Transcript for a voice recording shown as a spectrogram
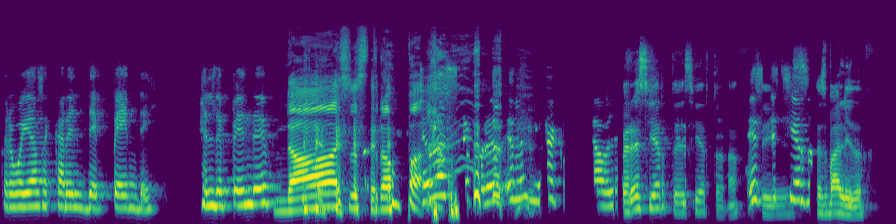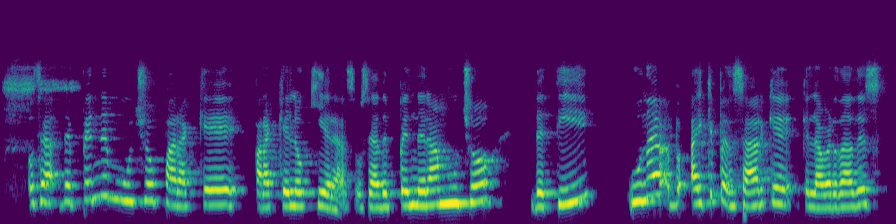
pero voy a sacar el depende. El depende. No, eso es trampa. Yo no sé, pero es, es la vieja confiable. Pero es cierto, es cierto, ¿no? Es, sí, es cierto. Es, es, válido. O sea, depende mucho para qué, para qué lo quieras. O sea, dependerá mucho de ti. Una, hay que pensar que, que la verdad es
